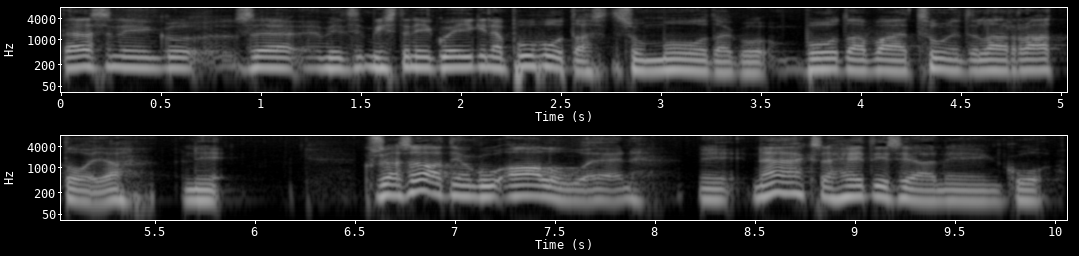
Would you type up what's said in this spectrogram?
tässä niinku se, mistä niinku ei ikinä puhuta sit sun muuta, kun puhutaan vaan, että suunnitellaan ratoja, niin kun sä saat jonkun alueen, niin näetkö sä heti siellä niinku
